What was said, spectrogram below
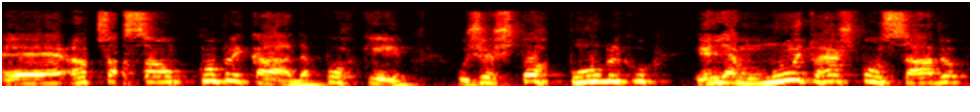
é uma situação complicada, porque o gestor público ele é muito responsável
